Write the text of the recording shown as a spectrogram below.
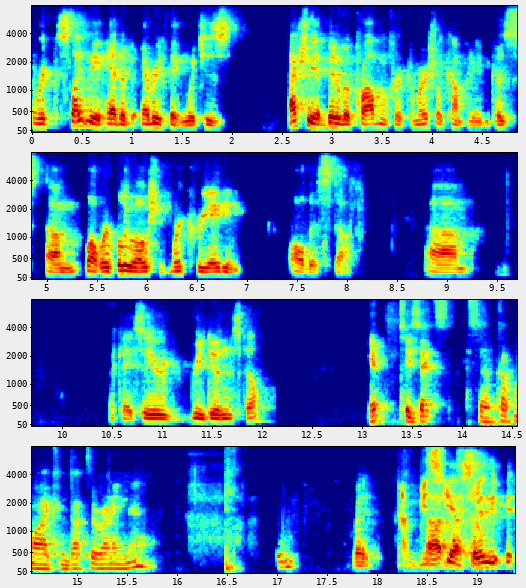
we're slightly ahead of everything, which is actually a bit of a problem for a commercial company because, um, well, we're blue ocean, we're creating all this stuff. Um, okay, so you're redoing this, Phil? Yep, two secs. So I've got my conductor running now. Right. I miss Uh, you. yeah, so in the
